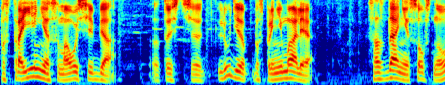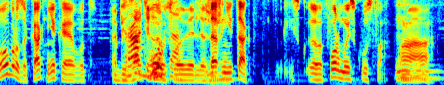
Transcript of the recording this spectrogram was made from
построения самого себя. Э, То есть э, люди воспринимали создание собственного образа как некое вот Обязательное Работа. условие для жизни. даже не так иск- форму искусства. А. Мгм.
